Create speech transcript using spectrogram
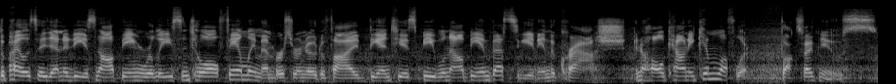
The pilot's identity is not being released until all family members are notified. The NTSB will now be investigating the crash. In Hall County, Kim Leffler, Fox 5 News.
